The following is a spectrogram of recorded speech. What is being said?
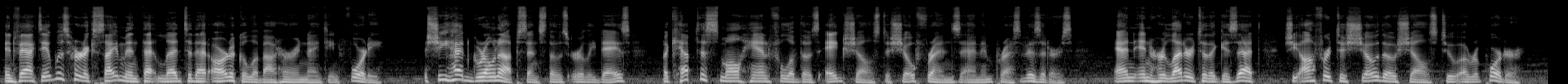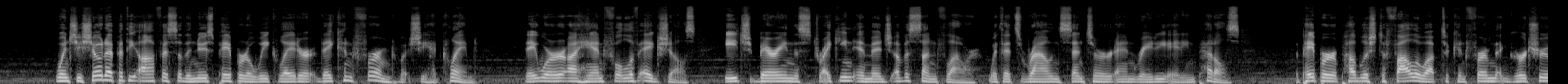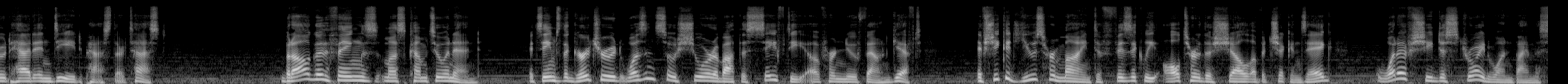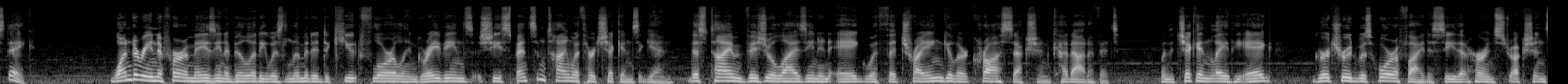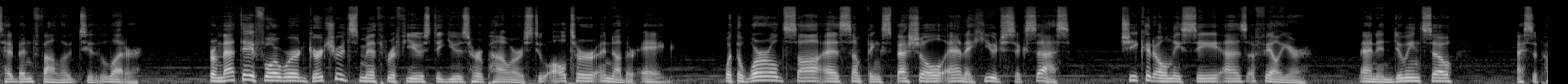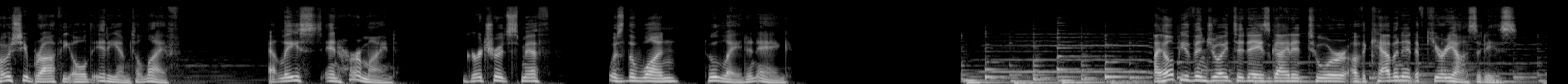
In fact, it was her excitement that led to that article about her in 1940. She had grown up since those early days, but kept a small handful of those eggshells to show friends and impress visitors and in her letter to the Gazette, she offered to show those shells to a reporter. When she showed up at the office of the newspaper a week later, they confirmed what she had claimed. They were a handful of eggshells, each bearing the striking image of a sunflower with its round center and radiating petals. The paper published a follow up to confirm that Gertrude had indeed passed their test. But all good things must come to an end. It seems that Gertrude wasn't so sure about the safety of her newfound gift. If she could use her mind to physically alter the shell of a chicken's egg, what if she destroyed one by mistake? Wondering if her amazing ability was limited to cute floral engravings, she spent some time with her chickens again, this time visualizing an egg with a triangular cross section cut out of it. When the chicken laid the egg, Gertrude was horrified to see that her instructions had been followed to the letter. From that day forward, Gertrude Smith refused to use her powers to alter another egg. What the world saw as something special and a huge success, she could only see as a failure. And in doing so, I suppose she brought the old idiom to life. At least in her mind, Gertrude Smith was the one who laid an egg. I hope you've enjoyed today's guided tour of the Cabinet of Curiosities.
